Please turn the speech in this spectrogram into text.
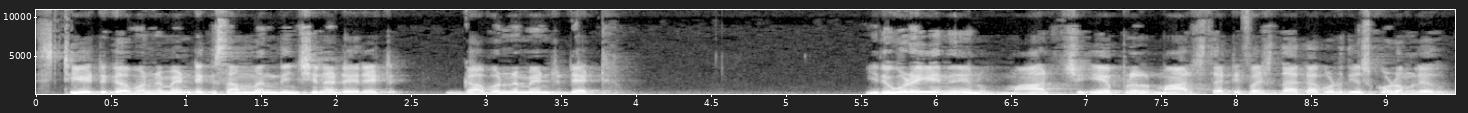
స్టేట్ గవర్నమెంట్కి సంబంధించిన డైరెక్ట్ గవర్నమెంట్ డెట్. ఇది కూడా ఏంది నేను? March April March thirty first దాకా కూడా తీసుకోవడం లేదు.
